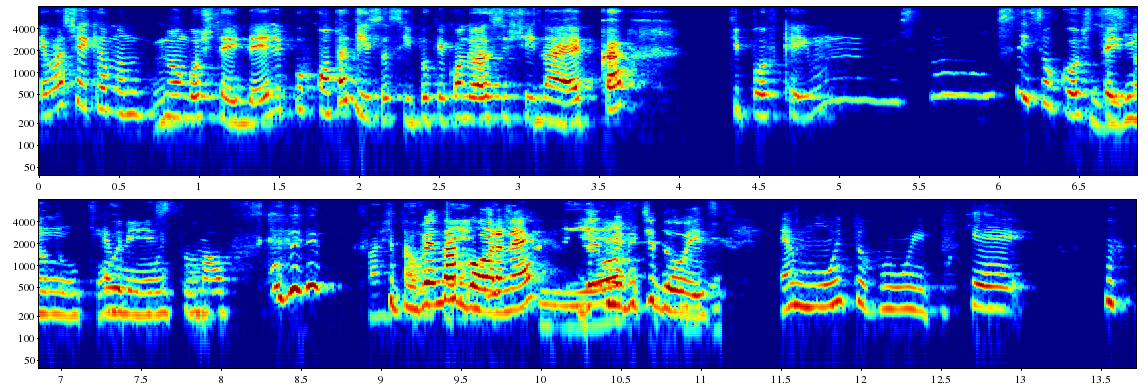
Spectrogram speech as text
Eu achei que eu não, não gostei dele por conta disso, assim, porque quando eu assisti na época, tipo, eu fiquei, hum, não sei se eu gostei tanto Gente, é por muito isso. mal Mas Tipo, talvez- vendo agora, né? Eu 2022. É muito ruim, porque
